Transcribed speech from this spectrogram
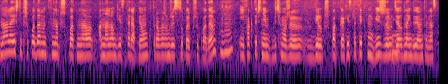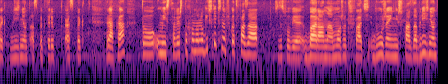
no ale jeśli przekładamy to na przykład na analogię z terapią, która uważam, że jest super przykładem mhm. i faktycznie być może w wielu przypadkach jest tak, jak mówisz, że ludzie mhm. odnajdują ten aspekt bliźniąt, aspekt ryb, aspekt raka, to umiejscawiasz to chronologicznie, czy na przykład faza w cudzysłowie barana może trwać dłużej niż faza bliźniąt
